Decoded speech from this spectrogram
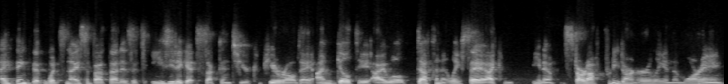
I think that what's nice about that is it's easy to get sucked into your computer all day. I'm guilty. I will definitely say I can, you know, start off pretty darn early in the morning,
